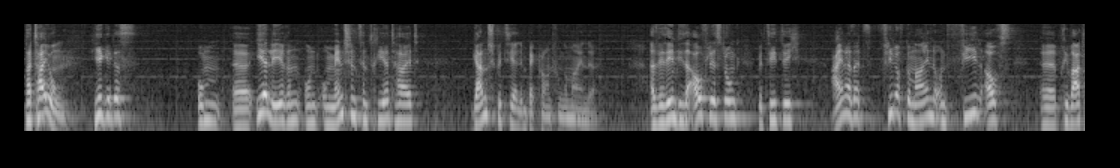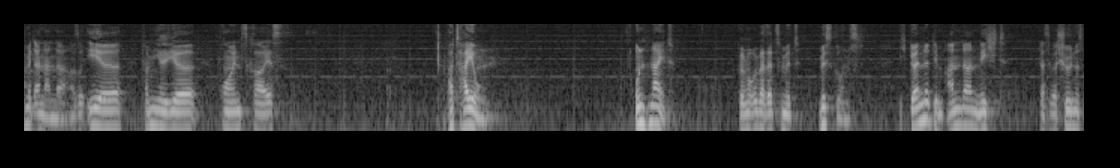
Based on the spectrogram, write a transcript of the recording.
Parteiung. Hier geht es um äh, ihr Lehren und um Menschenzentriertheit, ganz speziell im Background von Gemeinde. Also wir sehen, diese Auflistung bezieht sich einerseits viel auf Gemeinde und viel aufs äh, private Miteinander, also Ehe, Familie, Freundeskreis, Parteiung und Neid. Können wir auch übersetzen mit Missgunst. Ich gönne dem anderen nicht, dass er was Schönes,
